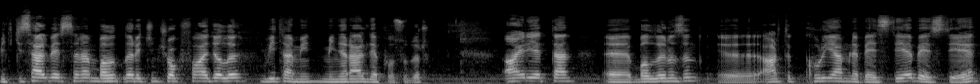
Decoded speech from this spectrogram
Bitkisel beslenen balıklar için çok faydalı vitamin, mineral deposudur. Ayrıyetten e, balığınızın e, artık kuru yemle besleye besleye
